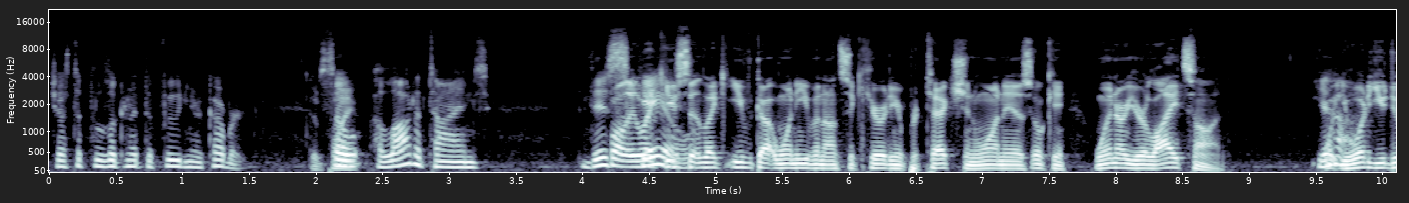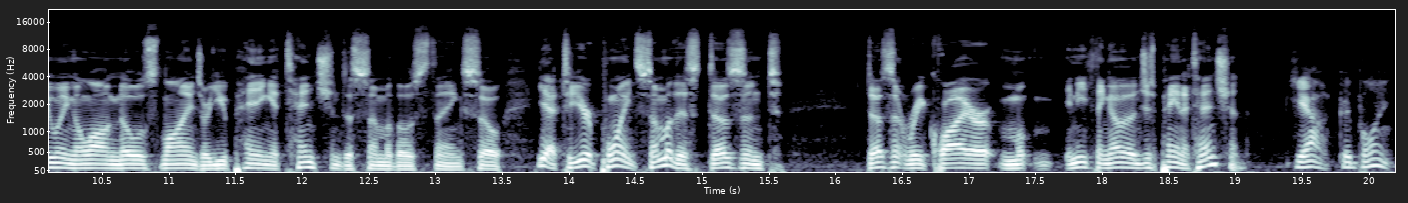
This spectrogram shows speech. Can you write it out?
just at the, looking at the food in your cupboard. Good so point. a lot of times, this Well, scale, like you said, like you've got one even on security and protection. One is okay. When are your lights on? yeah, What, what are you doing along those lines? Are you paying attention to some of those things? So, yeah, to your point, some of this doesn't doesn't require m- anything other than just paying attention. yeah, good point.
